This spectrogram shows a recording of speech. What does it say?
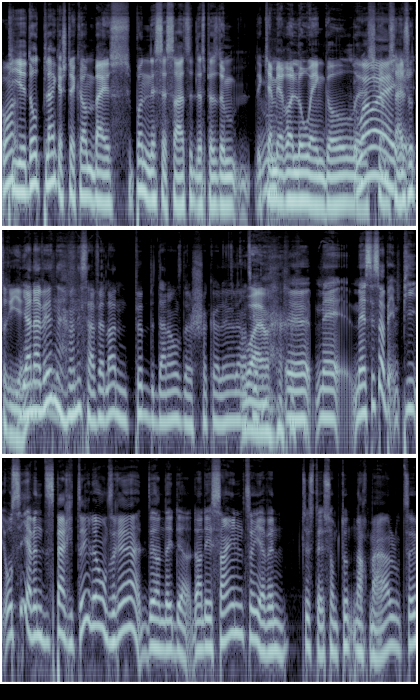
Ouais. Puis il y a d'autres plans que j'étais comme, ben, c'est pas nécessaire, tu sais, de l'espèce de, de caméra low angle. euh, Ouais, comme, ça ajoute rien. Il y en avait une, ça avait l'air d'une pub d'annonce de chocolat. Là, en tout cas. Ouais, Euh, mais mais c'est ça. Ben, Puis aussi, il y avait une disparité, là, on dirait, dans, des- dans- dans des scènes, tu sais, il y avait une. Tu sais, c'était somme toute normal, ou tu sais.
